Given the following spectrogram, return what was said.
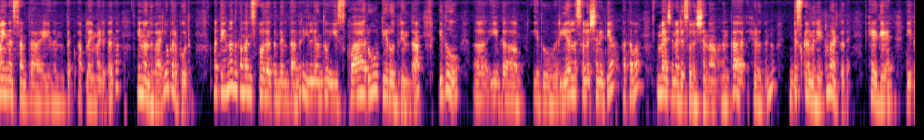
ಮೈನಸ್ ಅಂತ ಇದನ್ನು ಅಪ್ಲೈ ಮಾಡಿದಾಗ ಇನ್ನೊಂದು ವ್ಯಾಲ್ಯೂ ಬರ್ಬೋದು ಮತ್ತೆ ಇನ್ನೊಂದು ಗಮನಿಸಬಹುದಾದದ್ದು ಎಂತ ಅಂದ್ರೆ ಇಲ್ಲಿ ಒಂದು ಈ ಸ್ಕ್ವೇರ್ ರೂಟ್ ಇರೋದ್ರಿಂದ ಇದು ಈಗ ಇದು ರಿಯಲ್ ಸೊಲ್ಯೂಷನ್ ಇದೆಯಾ ಅಥವಾ ಇಮ್ಯಾಜಿನರಿ ಸೊಲ್ಯೂಷನ್ ಅಂತ ಹೇಳೋದನ್ನು ಡಿಸ್ಕ್ರಿಮಿನೇಟ್ ಮಾಡ್ತದೆ. ಹೇಗೆ? ಈಗ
